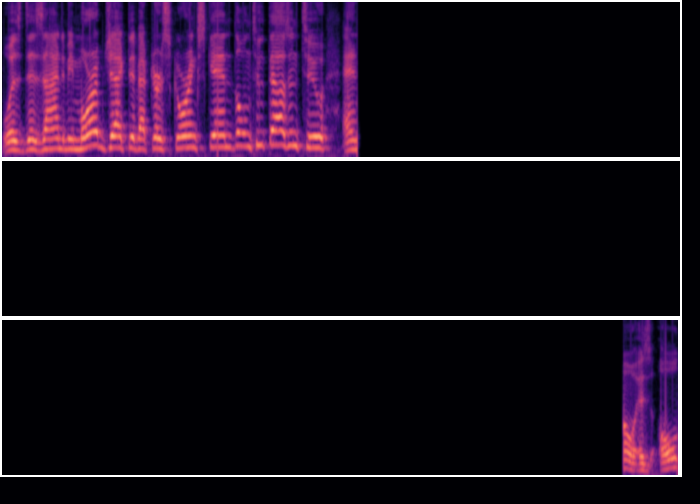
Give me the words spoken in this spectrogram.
was designed to be more objective after a scoring scandal in 2002 and is old.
